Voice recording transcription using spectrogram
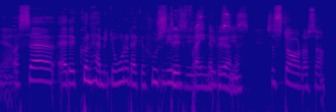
Ja. Og så er det kun Hermione, der kan huske Lige det præcis, fra en af bøgerne. præcis. Så står der så.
